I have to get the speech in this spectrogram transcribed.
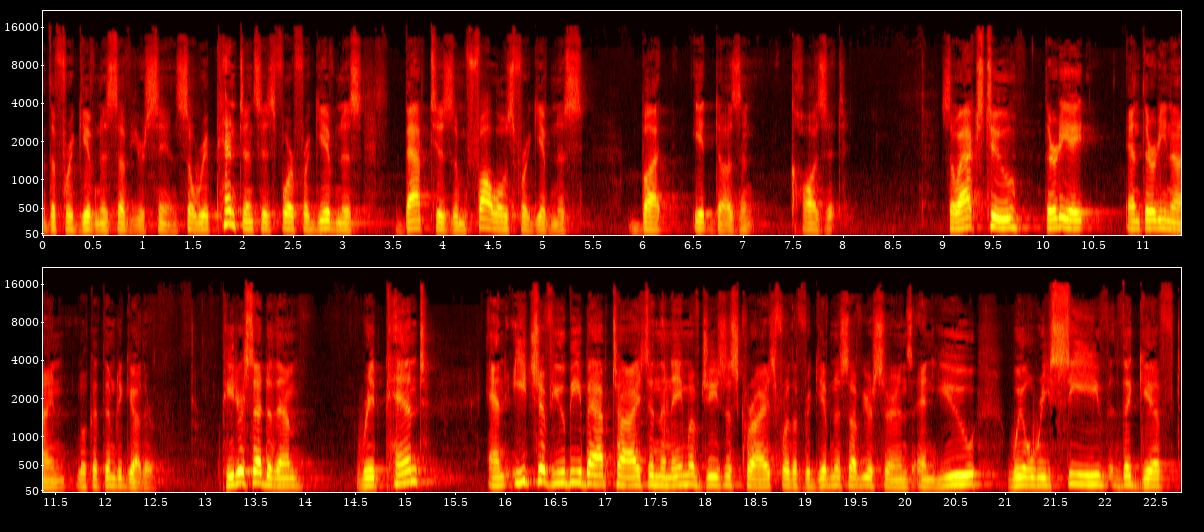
the forgiveness of your sins. So repentance is for forgiveness. Baptism follows forgiveness, but it doesn't cause it. So Acts 2 38 and 39, look at them together. Peter said to them, Repent and each of you be baptized in the name of Jesus Christ for the forgiveness of your sins, and you will receive the gift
